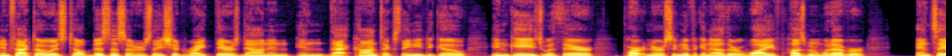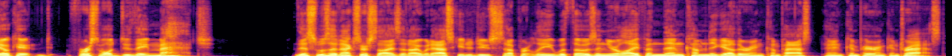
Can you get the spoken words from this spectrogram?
In fact, I always tell business owners they should write theirs down in, in that context. They need to go engage with their partner, significant other, wife, husband, whatever, and say, okay, first of all, do they match? This was an exercise that I would ask you to do separately with those in your life and then come together and, compass, and compare and contrast.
